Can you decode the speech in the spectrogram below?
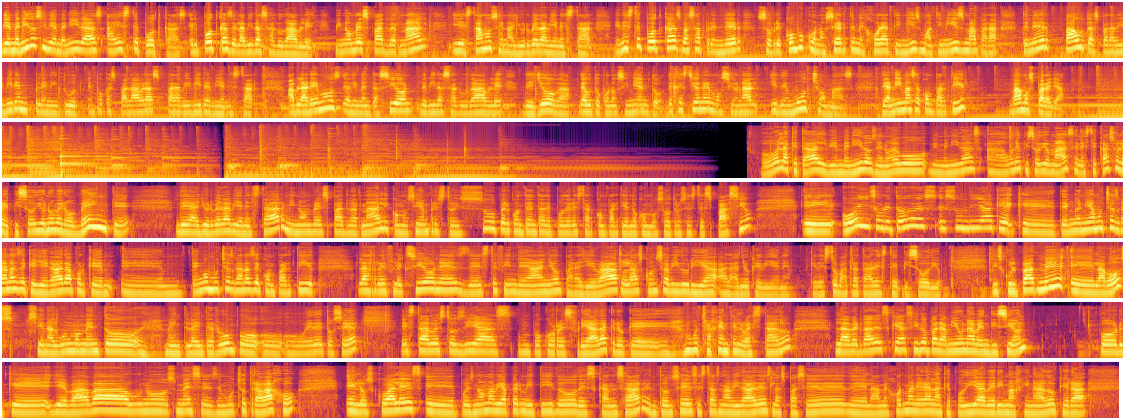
Bienvenidos y bienvenidas a este podcast, el podcast de la vida saludable. Mi nombre es Pat Bernal y estamos en Ayurveda Bienestar. En este podcast vas a aprender sobre cómo conocerte mejor a ti mismo, a ti misma, para tener pautas para vivir en plenitud, en pocas palabras, para vivir en bienestar. Hablaremos de alimentación, de vida saludable, de yoga, de autoconocimiento, de gestión emocional y de mucho más. ¿Te animas a compartir? Vamos para allá. Hola, ¿qué tal? Bienvenidos de nuevo, bienvenidas a un episodio más, en este caso el episodio número 20 de Ayurveda Bienestar. Mi nombre es Pat Bernal y como siempre estoy súper contenta de poder estar compartiendo con vosotros este espacio. Eh, hoy sobre todo es, un día que, tenía muchas ganas de que llegara porque eh, tengo muchas ganas de compartir las reflexiones de este fin de año para llevarlas con sabiduría al año que viene que de esto va a tratar este episodio. Disculpadme eh, la voz, si en algún momento eh, me la interrumpo o, he de toser. He estado estos días un poco resfriada, creo que mucha gente lo ha estado. La verdad es que ha sido para mí una bendición porque llevaba unos meses de mucho trabajo en los cuales eh, pues no me había permitido descansar. Entonces estas navidades las pasé de, la mejor manera en la que podía haber imaginado, que era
